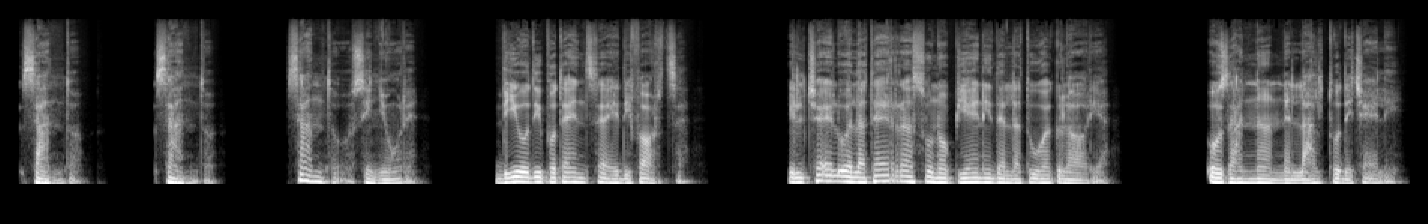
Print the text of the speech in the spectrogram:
Santo, Santo, Santo Signore, Dio di potenza e di forza. Il cielo e la terra sono pieni della tua gloria. Osanna nell'alto dei cieli.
